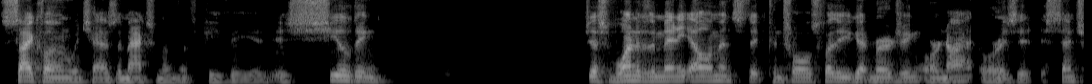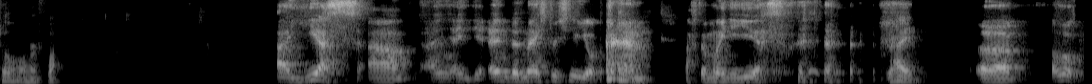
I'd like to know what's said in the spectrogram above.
cyclone which has the maximum of PV? Is, shielding just one of the many elements that controls whether you get merging or not, or is it essential or what? Uh, yes, um, and, and, and, nice to see you after many years. right. Uh, look,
